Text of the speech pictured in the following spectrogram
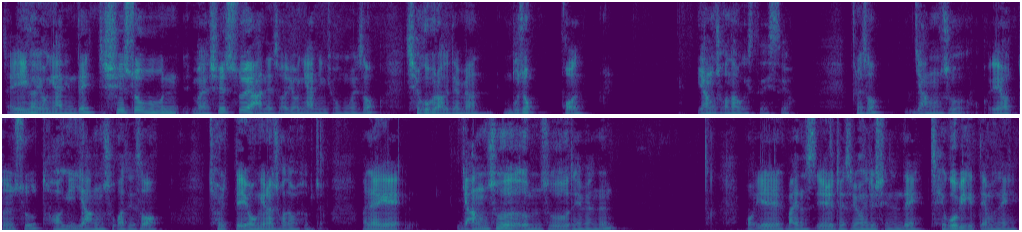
자, A가 0이 아닌데 실수 부분 뭐야 실수의 안에서 0이 아닌 경우에서 제곱을 하게 되면 무조건 양수가 나오게 돼 있어요. 그래서 양수의 어떤 수 더하기 양수가 돼서 절대 0이라는 수가 나올 수 없죠. 만약에 양수 음수 되면은 뭐 1, 마이너스 1 돼서 0이 될 수 있는데 제곱이기 때문에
